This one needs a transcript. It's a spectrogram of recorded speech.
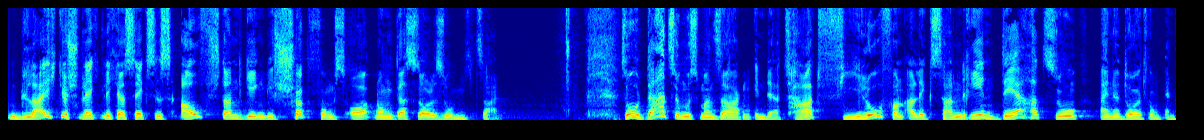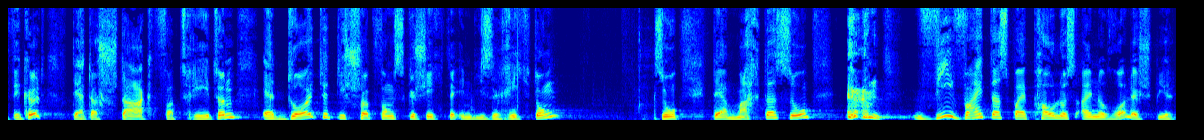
gleichgeschlechtlicher Sex ist Aufstand gegen die Schöpfungsordnung, das soll so nicht sein. So, dazu muss man sagen, in der Tat, Philo von Alexandrien, der hat so eine Deutung entwickelt, der hat das stark vertreten, er deutet die Schöpfungsgeschichte in diese Richtung. So, der macht das so. Wie weit das bei Paulus eine Rolle spielt.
